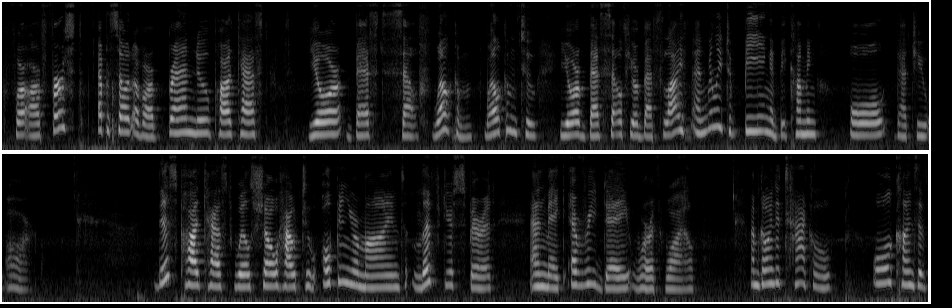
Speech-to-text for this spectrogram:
for our first episode of our brand new podcast, Your Best Self. Welcome. Welcome to Your Best Self, Your Best Life, and really to being and becoming all that you are. This podcast will show how to open your mind, lift your spirit, and make every day worthwhile. I'm going to tackle all kinds of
